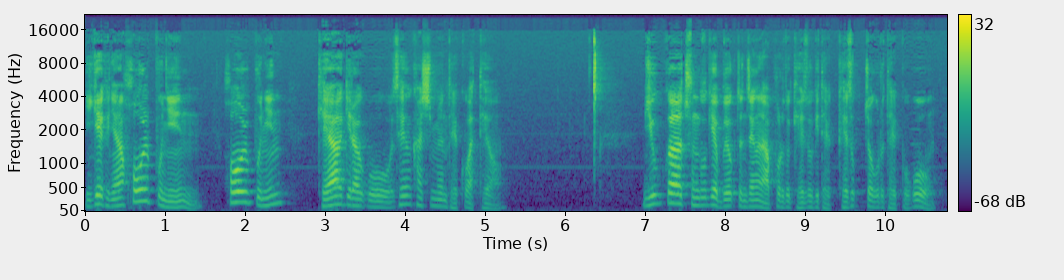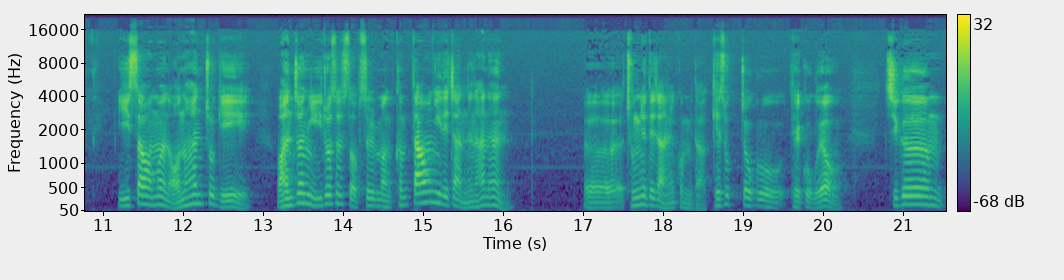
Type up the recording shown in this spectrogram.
이게 그냥 허울뿐인 허울뿐인 계약이라고 생각하시면 될 것 같아요. 미국과 중국의 무역 전쟁은 앞으로도 계속이 될, 계속적으로 될 거고 이 싸움은 어느 한쪽이 완전히 일어설 수 없을 만큼 다운이 되지 않는 한은 어, 종료되지 않을 겁니다. 계속적으로 될 거고요. 지금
